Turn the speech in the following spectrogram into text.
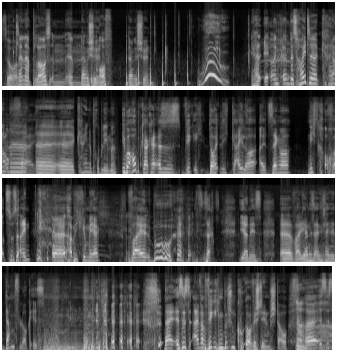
So, Kleiner Applaus im, im, Dankeschön. im Off. Dankeschön. Woo! Ja, und, und bis heute keine, äh, äh, keine Probleme. Überhaupt gar kein, also es ist wirklich deutlich geiler als Sänger Nichtraucher zu sein, äh, habe ich gemerkt. Weil, buh, sagt Janis, äh, weil Janis eine kleine Dampflok ist. Nein, es ist einfach wirklich ein bisschen cool. Oh, wir stehen im Stau. Ah. Äh, es ist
